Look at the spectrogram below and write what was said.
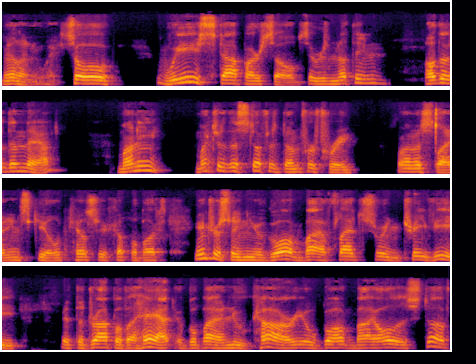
well, anyway, so we stop ourselves. There is nothing other than that. Money, much of this stuff is done for free or on a sliding scale, costs you a couple of bucks. Interesting, you go out and buy a flat screen TV at the drop of a hat, you'll go buy a new car, you'll go out and buy all this stuff.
